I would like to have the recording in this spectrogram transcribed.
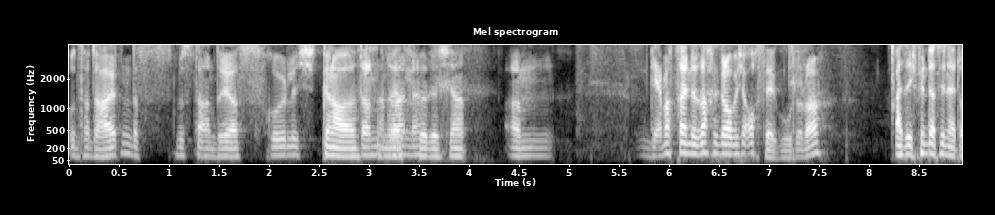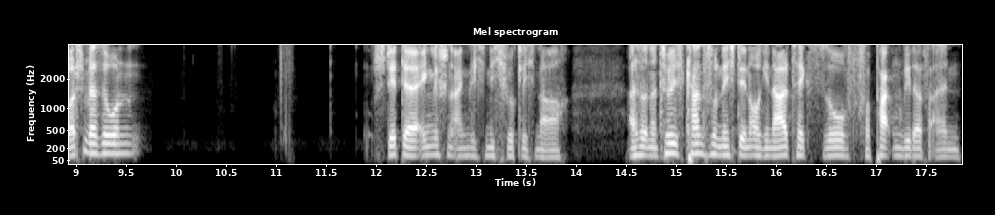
uns unterhalten. Das müsste Andreas Fröhlich. genau, das Dann ist Andreas sein, ne? Fröhlich, ja. Ähm, der macht seine Sache, glaube ich, auch sehr gut, oder? Also ich finde das in der deutschen Version steht der englischen eigentlich nicht wirklich nach. Also natürlich kannst du nicht den Originaltext so verpacken, wie das ein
